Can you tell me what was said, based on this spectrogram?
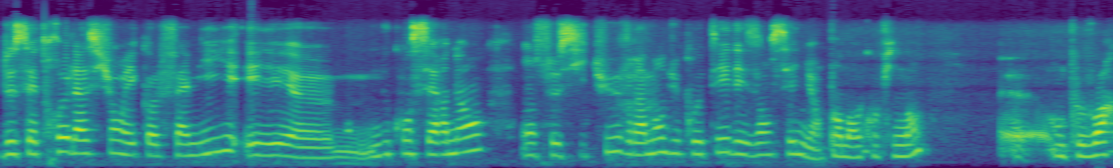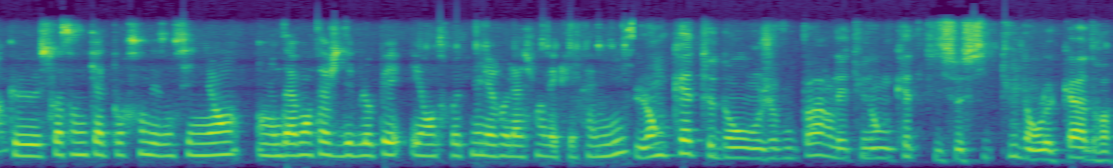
de cette relation école-famille. Et euh, nous concernant, on se situe vraiment du côté des enseignants. Pendant le confinement, euh, on peut voir que 64% des enseignants ont davantage développé et entretenu les relations avec les familles. L'enquête dont je vous parle est une enquête qui se situe dans le cadre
